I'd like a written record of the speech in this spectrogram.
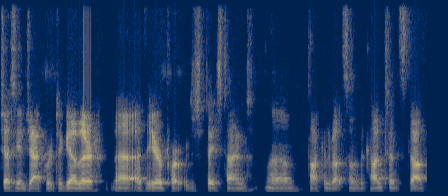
Jesse and Jack. We're together uh, at the airport. We just FaceTimed um, talking about some of the content stuff.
